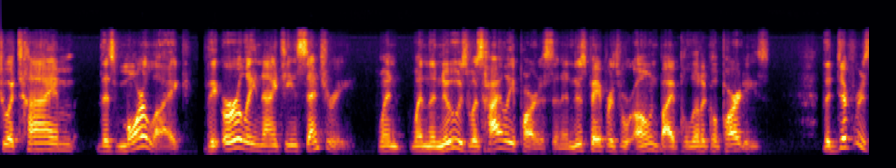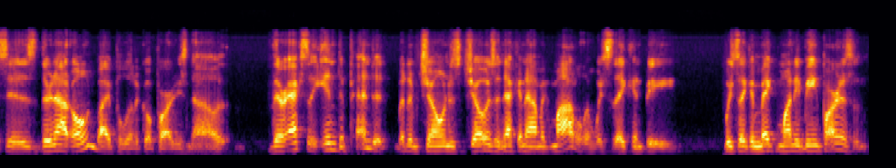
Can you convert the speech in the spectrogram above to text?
to a time that's more like the early 19th century when, when the news was highly partisan and newspapers were owned by political parties. The difference is they're not owned by political parties now. They're actually independent, but have chosen chose an economic model in which they can be, which they can make money being partisan.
